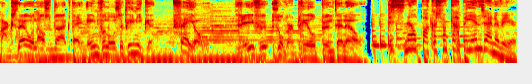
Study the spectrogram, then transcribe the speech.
Maak snel een afspraak bij een van onze klinieken. Feio. Leven zonder bril.nl De snelpakkers van KPN zijn er weer.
